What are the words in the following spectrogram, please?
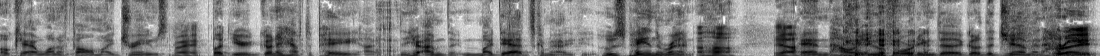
okay, I want to follow my dreams, Right. But you're going to have to pay. I, here, I'm my dad's coming out. Who's paying the rent? Uh huh. Yeah. And how are you affording to go to the gym? And how do you, Right.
